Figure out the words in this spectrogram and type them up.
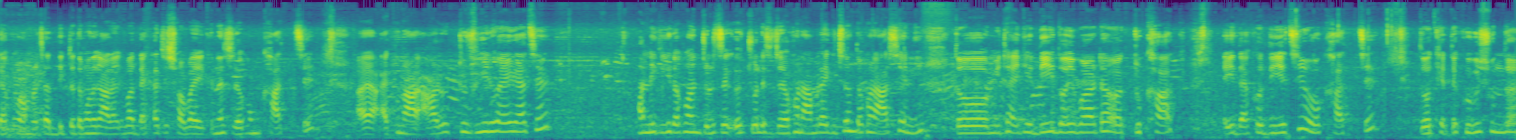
দেখো আমরা চারদিকটা তোমাদের আরেকবার দেখাচ্ছি সবাই এখানে সেরকম খাচ্ছে। আর এখন আরও একটু ভিড় হয়ে গেছে। অনেকেই তখন চলে এসে চলে এসেছে যখন আমরা গেছিলাম তখন আসেনি। তো মিঠাইকে দিই দই বড়াটা একটু খাক। এই দেখো দিয়েছি, ও খাচ্ছে। তো খেতে খুবই সুন্দর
